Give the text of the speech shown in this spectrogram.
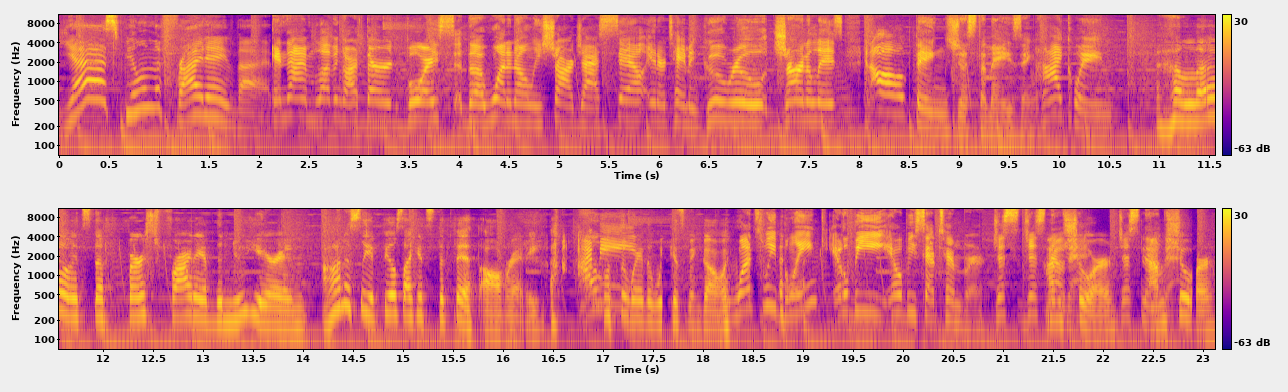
Yes, feeling the Friday vibe. And I'm loving our third voice, the one and only Shar Jossell, entertainment guru, journalist, and all things just amazing. Hi, Queen. Hello, it's the first Friday of the new year, and honestly, it feels like it's the fifth already. I With the way the week has been going. Once we blink, it'll be it'll be September. Just just know I'm that. sure. Just know I'm that. sure.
